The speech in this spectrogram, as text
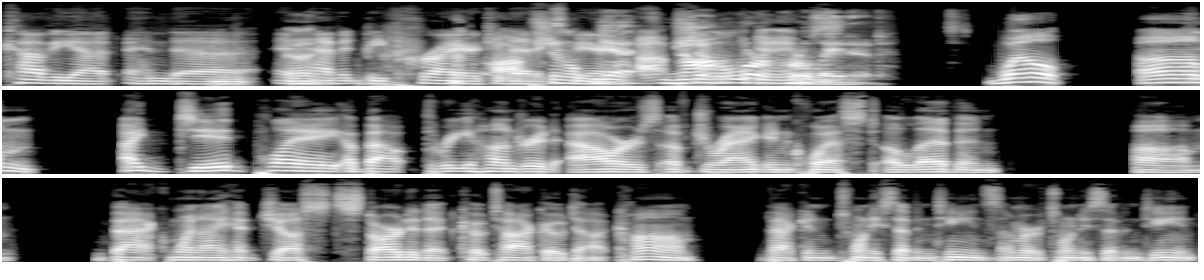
caveat, and uh, and Uh, have it be prior to that experience. Yeah, optional not work games. related. Well, um, I did play about 300 hours of Dragon Quest 11, um, back when I had just started at Kotaku.com back in 2017, summer of 2017,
